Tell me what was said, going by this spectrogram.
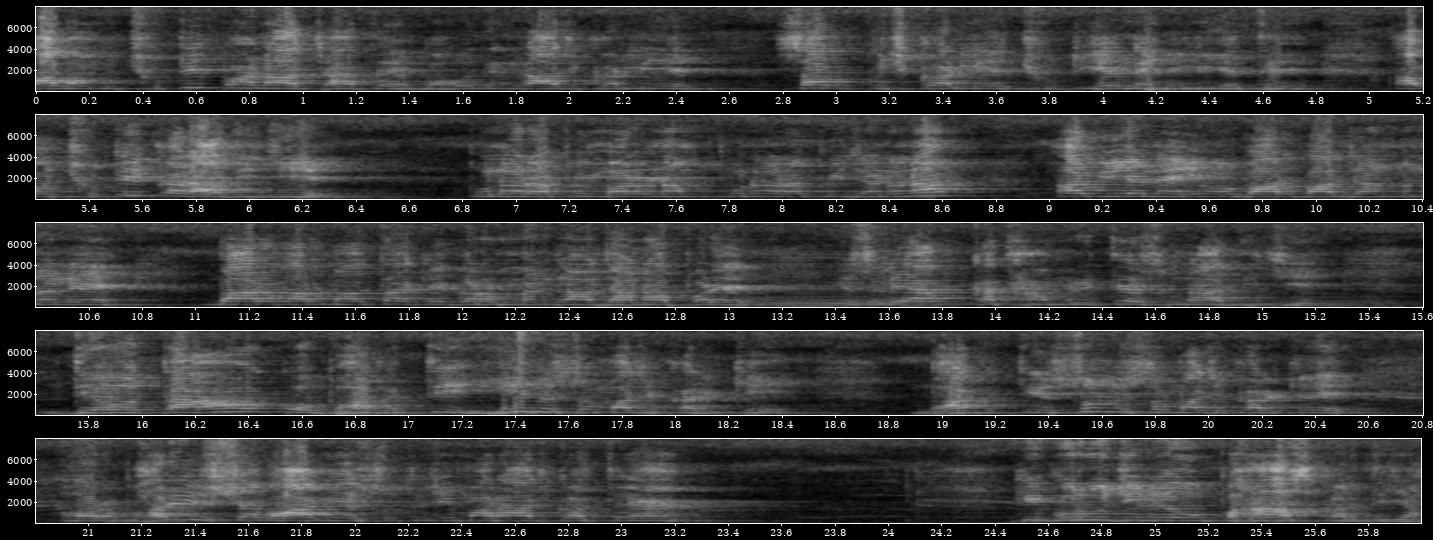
अब हम छुट्टी पाना चाहते हैं, बहुत दिन राज कर लिए, सब कुछ कर लिए छुट्टिए नहीं लिए थे। अब छुट्टी करा दीजिए। पुनरअपि मरणम पुनरअपि जननम अब ये नहीं हो बार बार जन्म न लें। बार बार माता के गर्भ में ना जाना पड़े। इसलिए आप कथामृतें सुना दीजिए। देवताओं को भक्तिहीन समझ करके, भक्ति सुन समझ करके और भरी सभा में सुत जी महाराज कहते हैं कि गुरु जी ने उपहास कर दिया।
